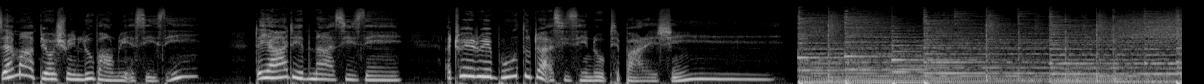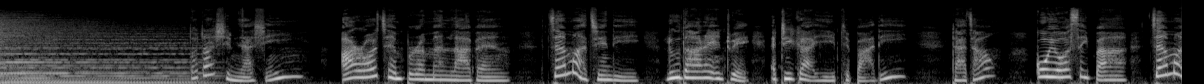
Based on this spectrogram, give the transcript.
ကျမ်းမာပျော်ရွှင်လူပေါင်းတွင်အစီအစဉ်တရားဒေသနာအစီအစဉ်အထွေထွေဘုဒ္ဓအစီအစဉ်တို့ဖြစ်ပါတယ်ရှင်တော်တာရှင်များရှင်အာရော temperament လာပန်ကျမ်းမာခြင်းသည် လူသားတိုင်းအတွက်အဓိကအရေးဖြစ်ပါသည်ဒါကြောင့် ကိုရောစိတ်ပါကျမ်းမာ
